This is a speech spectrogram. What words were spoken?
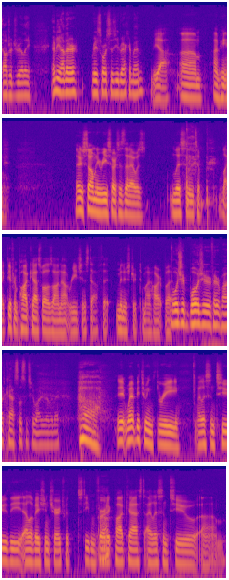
Eldredge really. Any other resources you'd recommend? yeah. Um, I mean, there's so many resources that I was listening to, like different podcasts while I was on outreach and stuff that ministered to my heart. But What was your What was your favorite podcast to listen to while you were over there? it went between three. I listened to the Elevation Church with Steven Furtick podcast. I listened to um,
